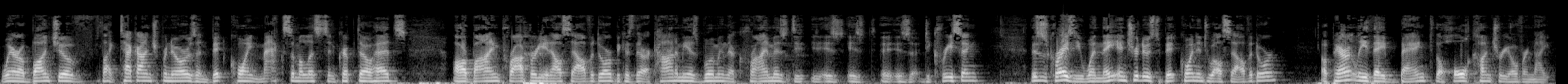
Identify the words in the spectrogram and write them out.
where a bunch of like tech entrepreneurs and Bitcoin maximalists and crypto heads are buying property in El Salvador because their economy is booming, their crime is, de- is, is, is decreasing. This is crazy. When they introduced Bitcoin into El Salvador, apparently they banked the whole country overnight.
